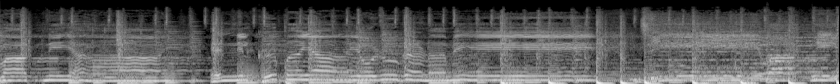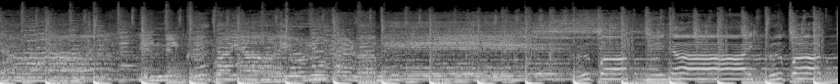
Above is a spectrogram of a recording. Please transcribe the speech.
ജീവാഗ്നിയായി എന്നിൽ കൃപയായി ഒഴുകണമേ കൃപാഗ്നിയായി കൃപാഗ്നിയായി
